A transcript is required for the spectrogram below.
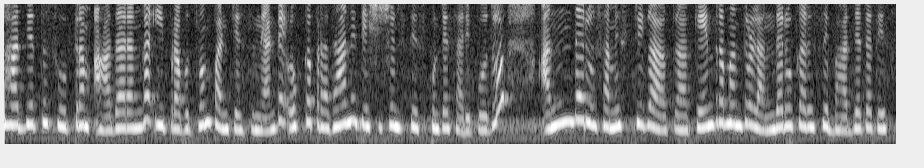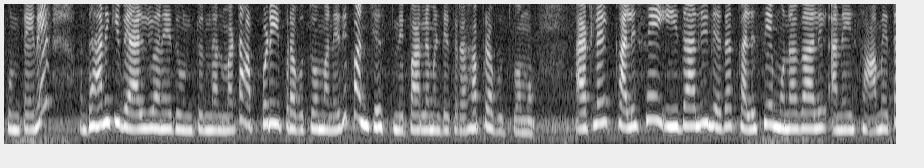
బాధ్యత సూత్రం ఆధారంగా ఈ ప్రభుత్వం పనిచేస్తుంది. అంటే ఒక్క ప్రధాని డెసిషన్స్ తీసుకుంటే సరిపోదు. అందరూ సమిష్టిగా కేంద్ర మంత్రులు అందరూ కలిసి బాధ్యత తీసుకుంటేనే దానికి వాల్యూ అనేది ఉంటుందన్నమాట. అప్పుడు ఈ ప్రభుత్వం అనేది పనిచేస్తుంది. పార్లమెంటరీ తరహా ప్రభుత్వము. అట్లే కలిసే ఈదాలి లేదా కలిసే మునగాలి అనే సామెత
